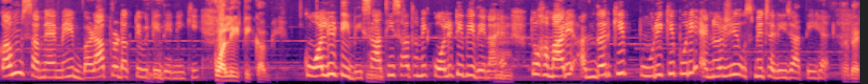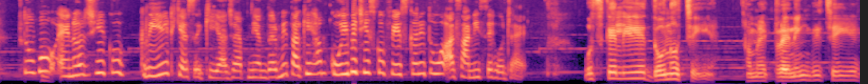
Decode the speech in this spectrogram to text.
कम समय में बड़ा प्रोडक्टिविटी हम्म। देने की क्वालिटी का भी। क्वालिटी भी साथ ही साथ हमें क्वालिटी भी देना है हम्म, तो हमारे अंदर की पूरी की पूरी एनर्जी उसमें चली जाती है। तो वो एनर्जी को क्रिएट कैसे किया जाए अपने अंदर में ताकि हम कोई भी चीज़ को फेस करें तो वो आसानी से हो जाए? उसके लिए दोनों चाहिए। हमें ट्रेनिंग भी चाहिए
